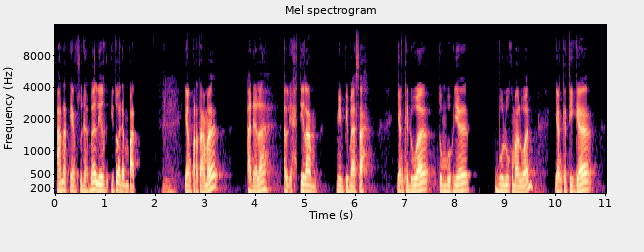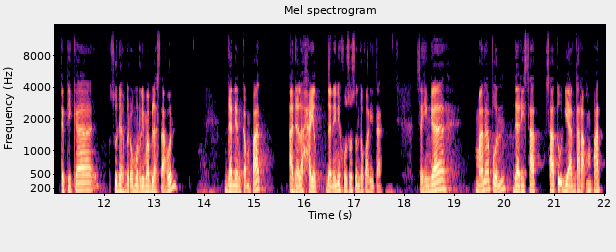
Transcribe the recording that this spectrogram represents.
anak yang sudah balik itu ada empat. Yang pertama adalah al-ihtilam, mimpi basah. Yang kedua, tumbuhnya bulu kemaluan. Yang ketiga, ketika sudah berumur 15 tahun. Dan yang keempat adalah haid. Dan ini khusus untuk wanita. Sehingga mana pun dari sat- satu di antara empat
